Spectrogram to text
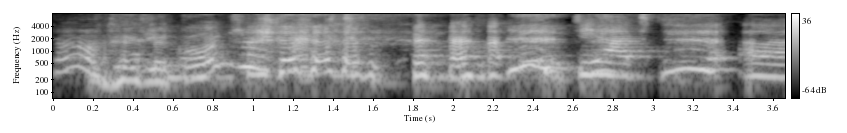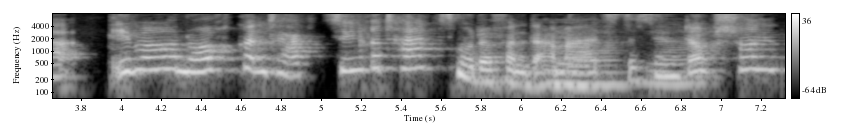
Oh, Glückwunsch. die hat äh, immer noch Kontakt zu ihrer Tagesmutter von damals. Ja, das sind ja. doch schon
